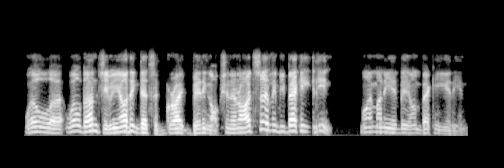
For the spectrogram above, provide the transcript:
Well, uh, well done, Jimmy. I think that's a great betting option, and I'd certainly be backing it in. My money would be on backing it in.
